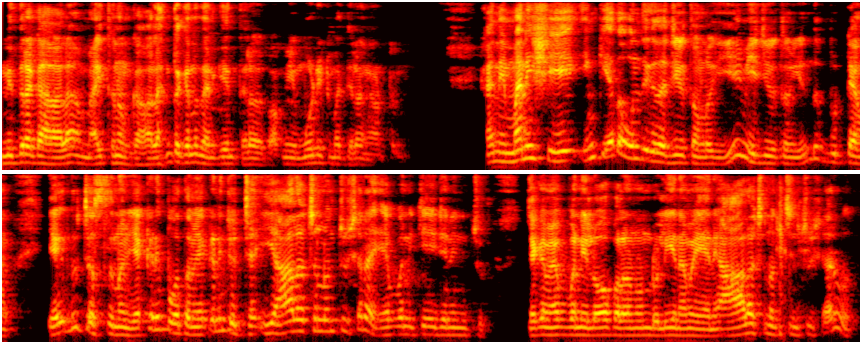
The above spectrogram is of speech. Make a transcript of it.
నిద్ర కావాలా? మైథునం కావాలా? అంతకన్నా దానికి ఏం తెలియదు పాపం. ఈ మూడింటి మధ్యలోనే ఉంటుంది. కానీ మనిషి ఇంకేదో ఉంది కదా జీవితంలో. ఏమి ఈ జీవితం? ఎందుకు పుట్టాం? ఎందుకు చేస్తున్నాం ఎక్కడికి పోతాం? ఎక్కడి నుంచి వచ్చాం? ఈ ఆలోచనలను చూసారా ఎవరిని చేయజనించు జగం ఎవ్వని లోపల నుండి లీనమే అనే ఆలోచన వచ్చింది చూశారు.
